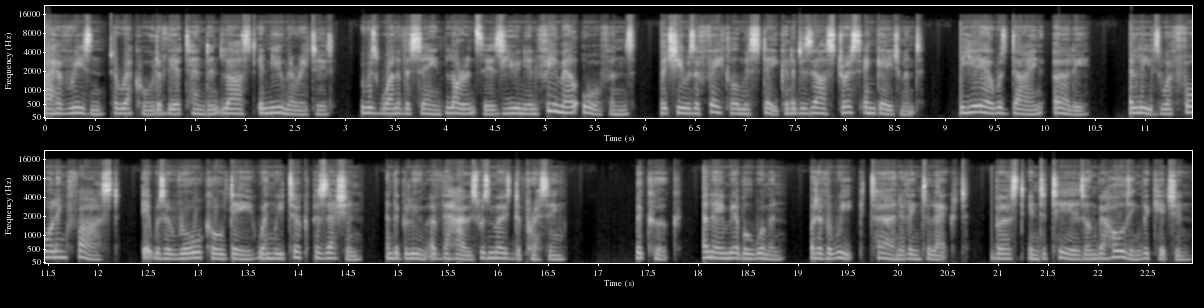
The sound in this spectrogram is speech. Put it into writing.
I have reason to record of the attendant last enumerated, who was one of the St. Lawrence's Union female orphans, that she was a fatal mistake and a disastrous engagement. The year was dying early. The leaves were falling fast, it was a raw cold day when we took possession, and the gloom of the house was most depressing. The cook, an amiable woman, but of a weak turn of intellect, burst into tears on beholding the kitchen,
